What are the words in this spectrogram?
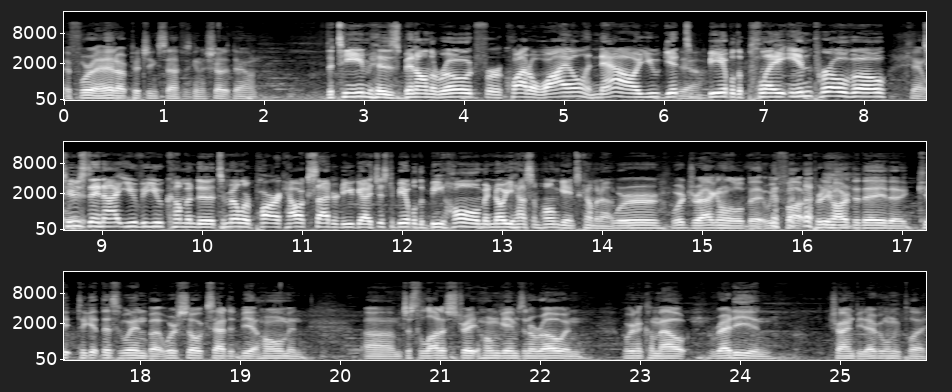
if we're ahead, our pitching staff is going to shut it down. The team has been on the road for quite a while, and now you get to be able to play in Provo. Can't Tuesday night, UVU coming to, to Miller Park. How excited are you guys just to be able to be home and know you have some home games coming up? We're we're dragging a little bit. We fought pretty hard today to to get this win, but we're so excited to be at home and um, just a lot of straight home games in a row, and we're going to come out ready and try and beat everyone we play.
